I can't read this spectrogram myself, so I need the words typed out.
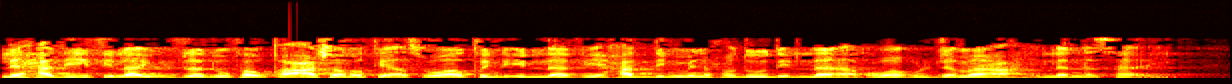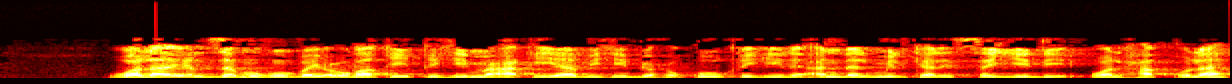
لحديث لا يجلد فوق عشرة أصوات إلا في حد من حدود الله رواه الجماعة إلا النسائي. ولا يلزمه بيع رقيقه مع قيامه بحقوقه لأن الملك للسيد والحق له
